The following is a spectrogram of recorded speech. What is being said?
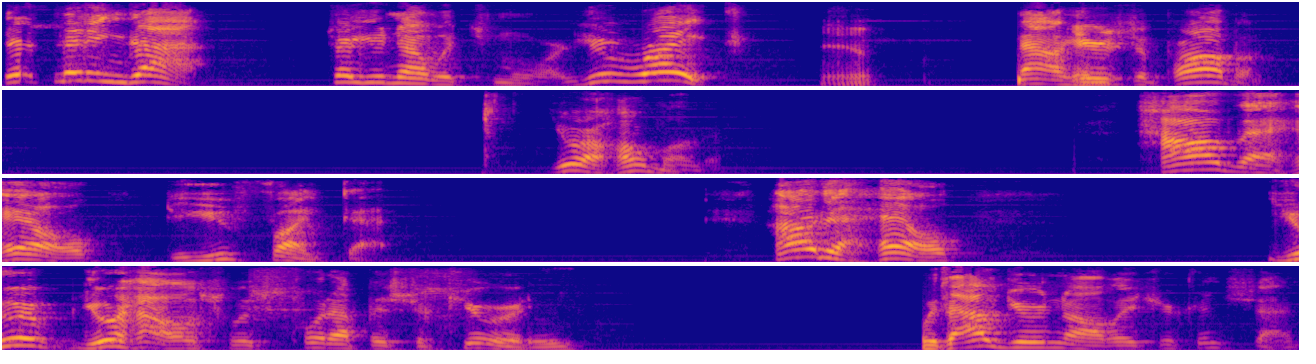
They're admitting that. So you know it's more. You're right. Yeah. Now, here's the problem you're a homeowner. How the hell do you fight that? How the hell your your house was put up as security without your knowledge or consent?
